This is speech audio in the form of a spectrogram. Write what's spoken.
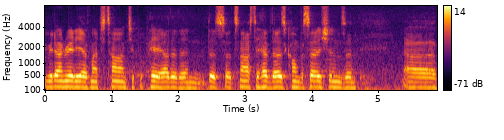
we don't really have much time to prepare other than this. So it's nice to have those conversations, and uh,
